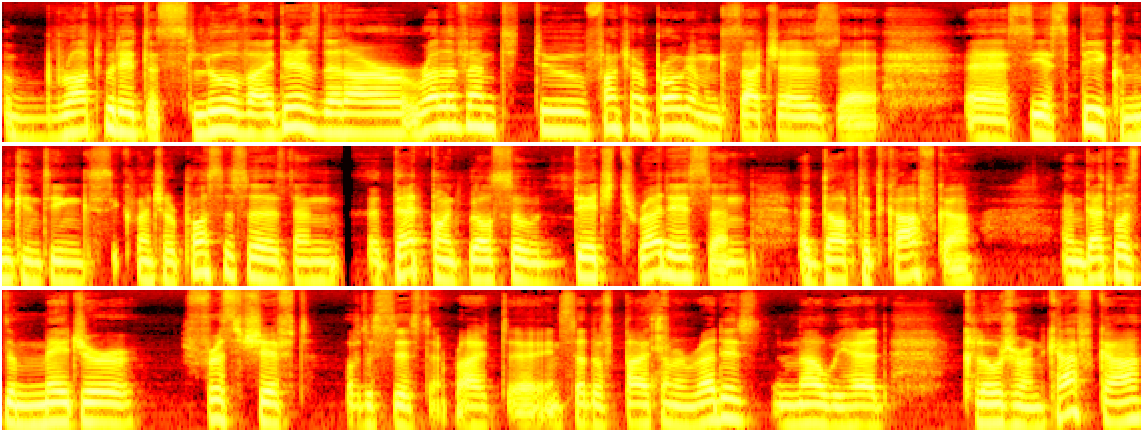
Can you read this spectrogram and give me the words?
brought with it a slew of ideas that are relevant to functional programming, such as uh, uh, CSP, communicating sequential processes. And at that point, we also ditched Redis and adopted Kafka. And that was the major first shift of the system, right? Uh, instead of Python and Redis, now we had Clojure and Kafka.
